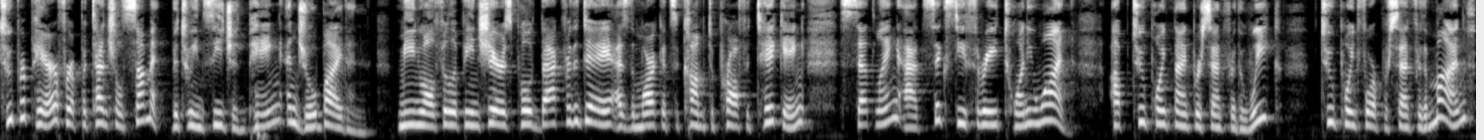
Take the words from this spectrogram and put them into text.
to prepare for a potential summit between Xi Jinping and Joe Biden. Meanwhile, Philippine shares pulled back for the day as the market succumbed to profit taking, settling at 63.21, up 2.9% for the week, 2.4% for the month,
